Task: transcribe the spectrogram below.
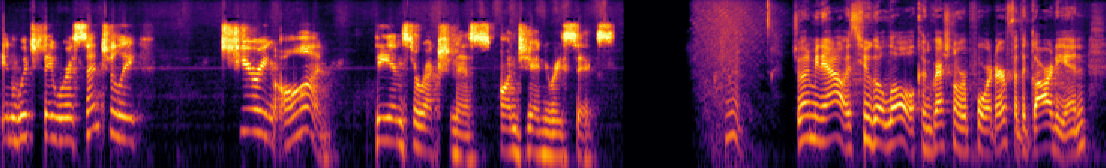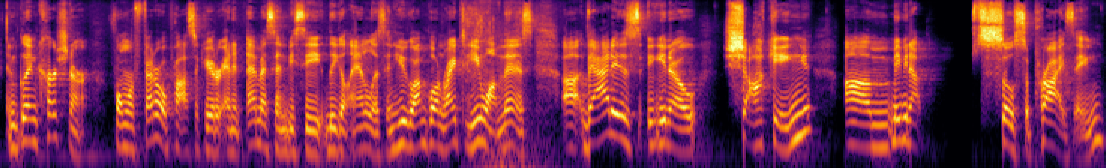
in which they were essentially cheering on the insurrectionists on January 6th. Joining me now is Hugo Lowell, congressional reporter for The Guardian, and Glenn Kirschner, former federal prosecutor and an MSNBC legal analyst. And Hugo, I'm going right to you on this. Uh, that is, you know, shocking, um, maybe not so surprising,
